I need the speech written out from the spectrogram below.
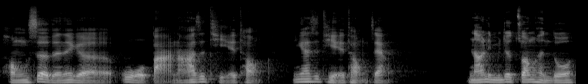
红色的那个握把，然后它是铁桶，应该是铁桶这样。然后里面就装很多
